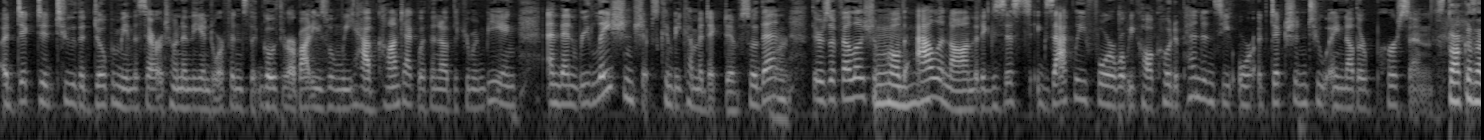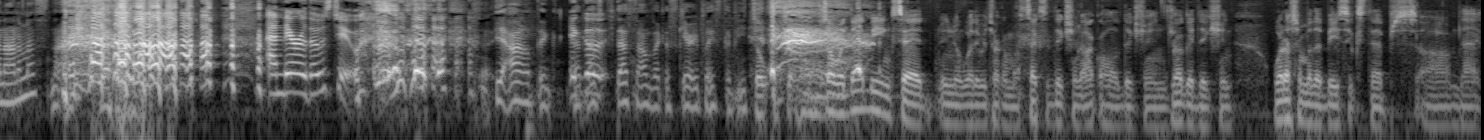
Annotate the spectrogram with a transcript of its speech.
addicted to the dopamine, the serotonin, the endorphins that go through our bodies when we have contact with another human being, and then relationships can become addictive. So then there's a fellowship called mm-hmm. Al-Anon that exists exactly for what we call codependency or addiction to another person, Stalkers Anonymous? No. and there are those two. yeah, I don't think It that, go- that sounds like a scary place to be. So, so, so with that being said, you know, whether we're talking about sex addiction, alcohol addiction, drug addiction, what are some of the basic steps um, that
